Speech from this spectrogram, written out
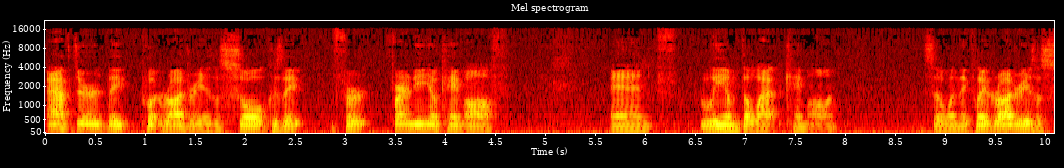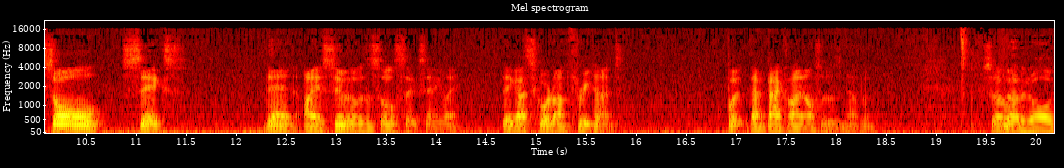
after they put Rodri as a sole, because they for Fernandinho came off, and Liam Delap came on. So when they played Rodri as a sole six, then I assume it was a sole six anyway. They got scored on three times, but that back line also doesn't help him. So Not at all.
